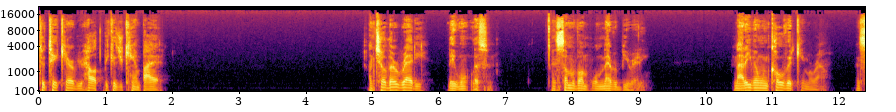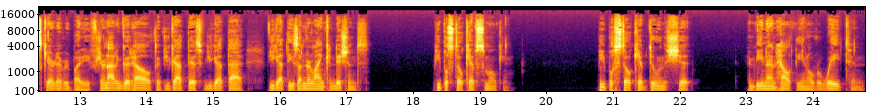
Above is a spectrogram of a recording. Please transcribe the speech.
to take care of your health because you can't buy it. Until they're ready, they won't listen. And some of them will never be ready. Not even when COVID came around and scared everybody. If you're not in good health, if you got this, if you got that, if you got these underlying conditions, people still kept smoking. People still kept doing the shit and being unhealthy and overweight and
